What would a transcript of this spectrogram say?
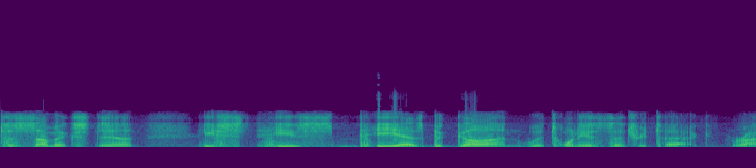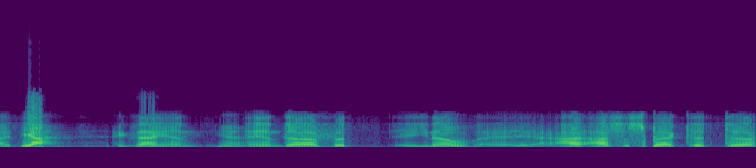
to some extent, he's he's he has begun with 20th century tech, right? Yeah, exactly. And, yeah, and uh, but you know, I, I suspect that. Uh,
